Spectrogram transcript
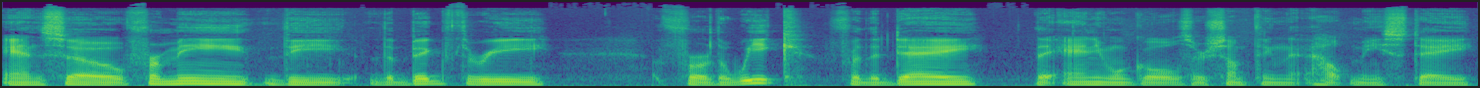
And so for me, the the big three for the week, for the day, the annual goals are something that help me stay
